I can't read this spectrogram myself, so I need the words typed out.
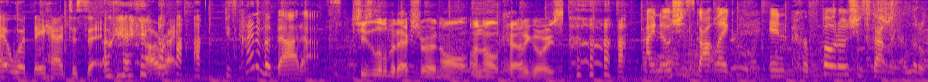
at what they had to say. Okay. All right. She's kind of a badass. She's a little bit extra in all in all categories. I know she's got like in her photos, she's got like a little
